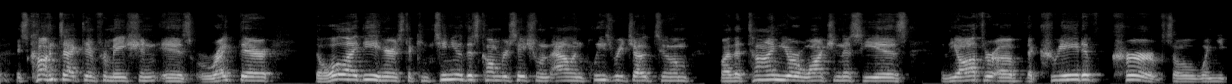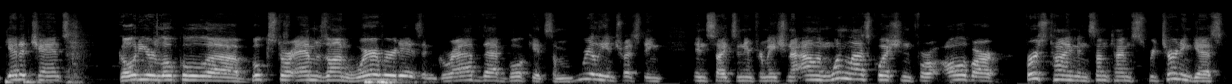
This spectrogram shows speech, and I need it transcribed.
His contact information is right there. The whole idea here is to continue this conversation with Allen. Please reach out to him. By the time you're watching this, he is the author of The Creative Curve. So when you get a chance, go to your local uh, bookstore, Amazon, wherever it is, and grab that book. It's some really interesting insights and information. Now, Allen, one last question for all of our first time and sometimes returning guests.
